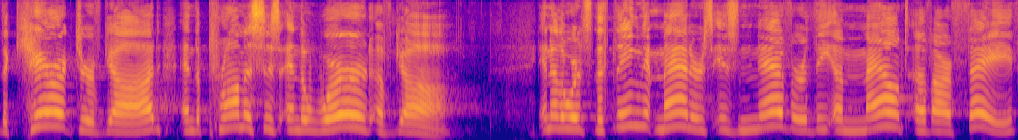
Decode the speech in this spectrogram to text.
the character of God and the promises and the word of God. In other words, the thing that matters is never the amount of our faith,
